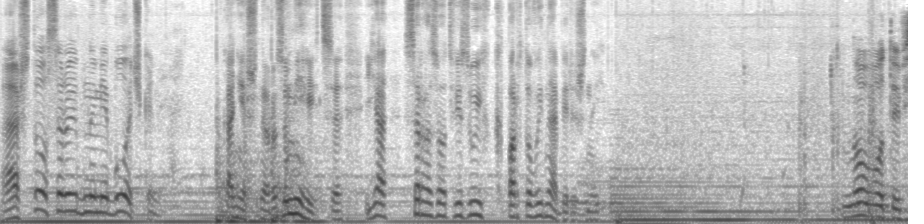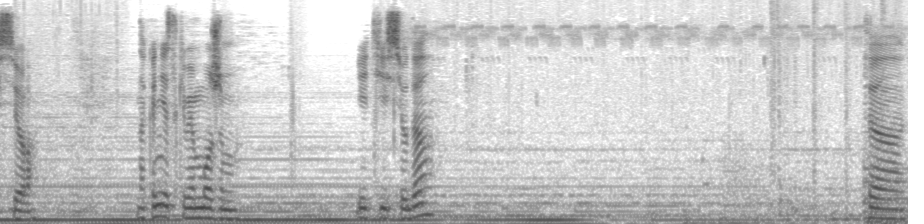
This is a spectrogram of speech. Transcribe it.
А что с рыбными бочками? Конечно, разумеется. Я сразу отвезу их к портовой набережной. Ну вот и все. Наконец-таки мы можем идти сюда. Так.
